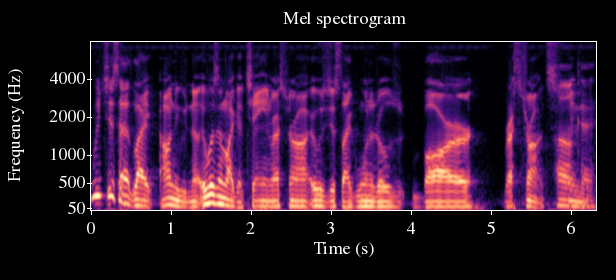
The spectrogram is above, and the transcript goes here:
We just had like I don't even know. It wasn't like a chain restaurant. It was just like one of those bar restaurants. Oh, And okay.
